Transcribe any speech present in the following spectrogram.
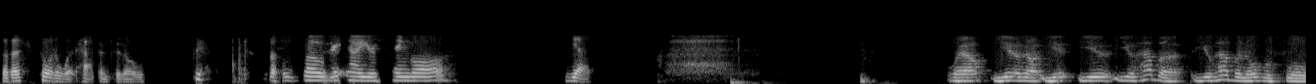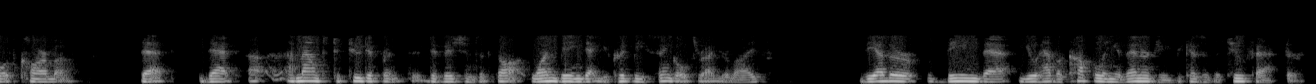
So that's sort of what happened to those. those so right now you're single. yes. Well, you know, you you you have a you have an overflow of karma that that uh, amounts to two different divisions of thought. One being that you could be single throughout your life. The other being that you have a coupling of energy because of the two factor.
